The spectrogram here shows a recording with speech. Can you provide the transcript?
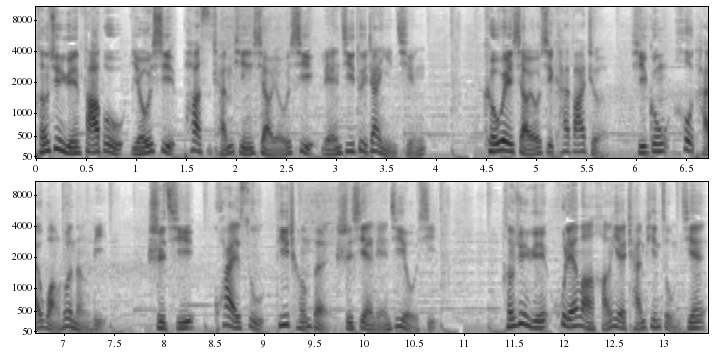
腾讯云发布游戏 Pass 产品小游戏联机对战引擎，可为小游戏开发者提供后台网络能力，使其快速低成本实现联机游戏。腾讯云互联网行业产品总监、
